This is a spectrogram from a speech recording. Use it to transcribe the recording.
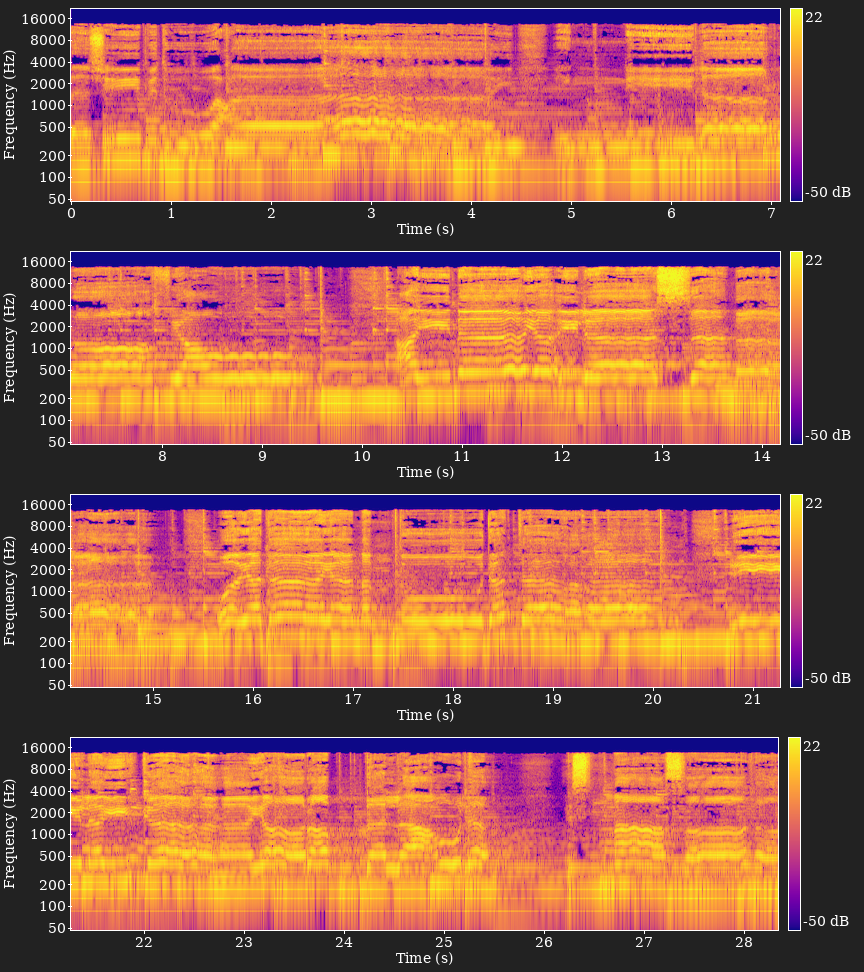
واستجيب دعائي إني لا رافع عيناي إلى السماء ويداي ممدودتان إليك يا رب العلا اسمع صلاتي.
